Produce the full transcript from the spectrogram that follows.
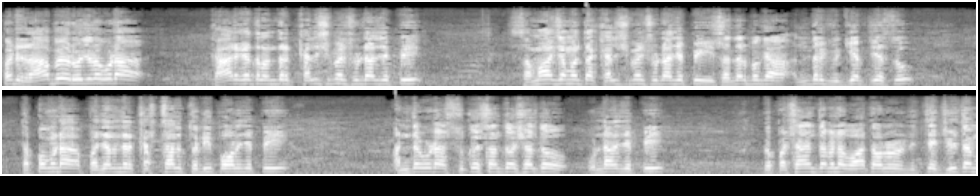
కాబట్టి రాబోయే రోజుల్లో కూడా కార్యకర్తలందరూ కలిసిమెలిసి ఉండాలని చెప్పి సమాజం అంతా కలిసిమెలిసి ఉండాలని చెప్పి ఈ సందర్భంగా అందరికి విజ్ఞప్తి చేస్తూ తప్పకుండా ప్రజలందరి కష్టాలు తొలగిపోవాలని చెప్పి అందరూ కూడా సుఖ సంతోషాలతో ఉండాలని చెప్పి ఒక ప్రశాంతమైన వాతావరణంలో నిత్య జీవితం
